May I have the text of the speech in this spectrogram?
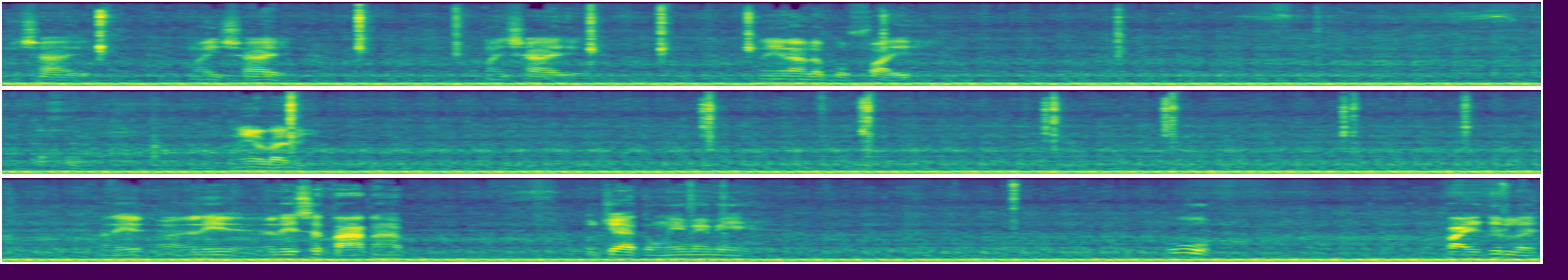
ไม่ใช่ ไม่ ใช่ ไม่ใช่ นี่นะระบบไฟ โอ้โห นี่อะไรนี่ อันนี้ อันนี้ อันนี้สตาร์ทนะครับ กุญแจตรงนี้ไม่มี โอ้ ไฟขึ้นเลย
